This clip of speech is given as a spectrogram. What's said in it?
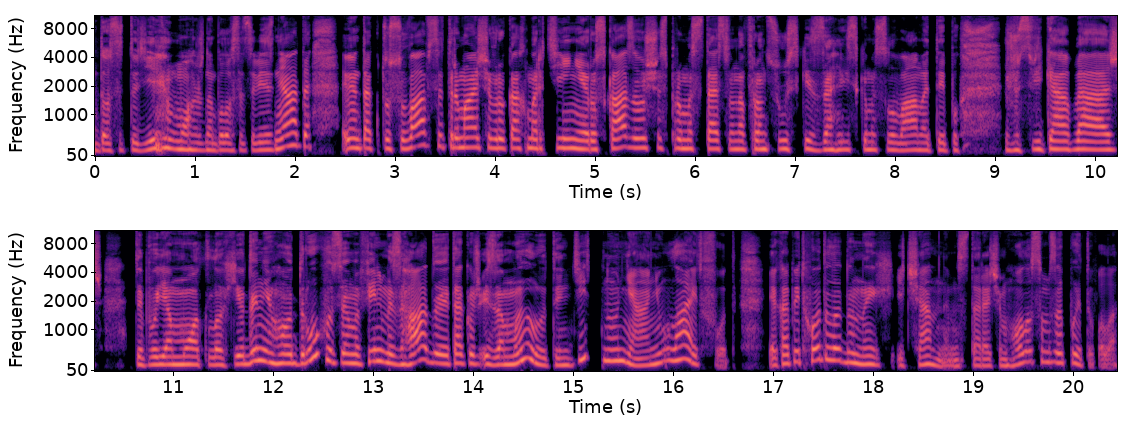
досить тоді можна було все це відзняти. Він так тусувався, тримаючи в руках Мартіні, розказував щось про мистецтво на французькій з англійськими словами, типу «Je типу Я мотлох. І один його друг у цьому фільмі згадує також і за милу тендітну няню Лайтфуд, яка підходила до них і чемним старечим голосом запитувала.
